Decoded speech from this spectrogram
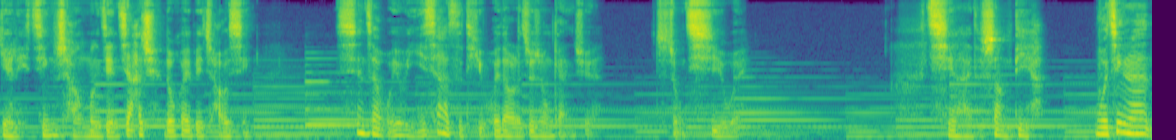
夜里经常梦见家犬都会被吵醒。现在我又一下子体会到了这种感觉，这种气味。亲爱的上帝啊，我竟然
